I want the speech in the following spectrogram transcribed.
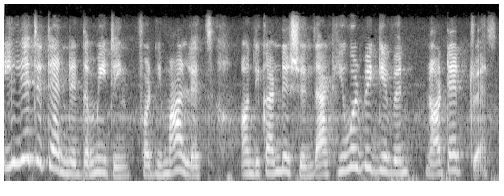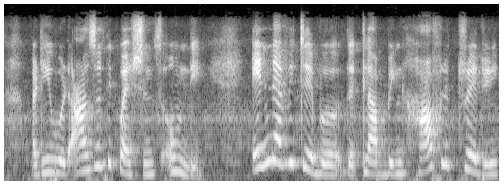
Eliot attended the meeting for the Martlets on the condition that he would be given not address, but he would answer the questions only. Inevitable, the club being half literary,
